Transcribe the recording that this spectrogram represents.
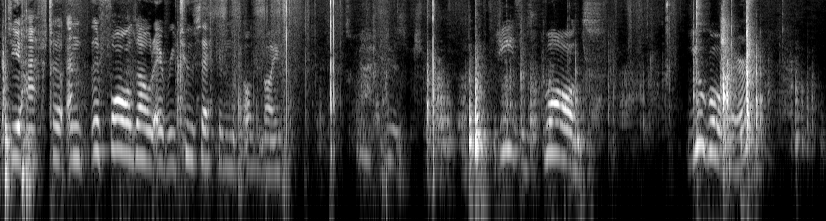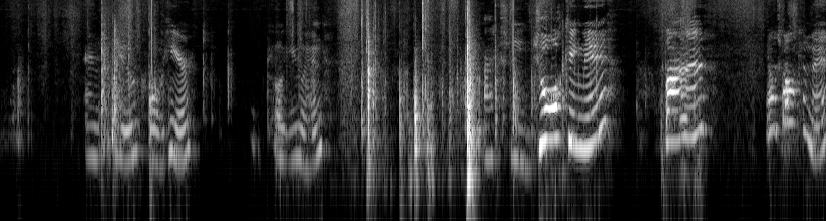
like, do you have to? And it falls out every two seconds of life. So what I have to do is Jesus balls. You go over there. And you over here. Plug you in. Actually joking me. But you're joking me.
